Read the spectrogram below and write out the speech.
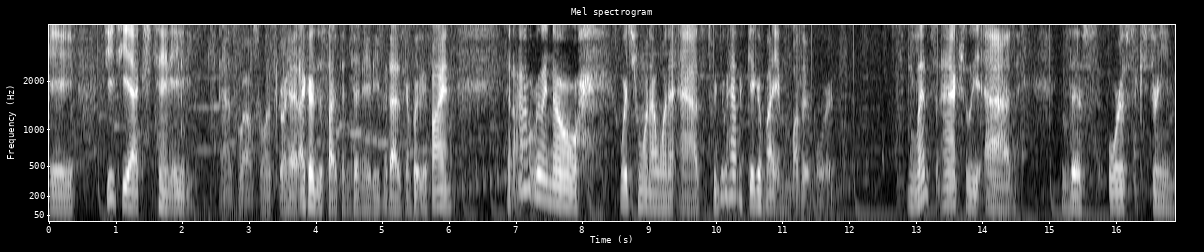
a GTX 1080 as well. So let's go ahead. I could just type in 1080, but that is completely fine. And I don't really know which one I want to add since we do have a gigabyte motherboard. Let's actually add this Aorus Extreme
